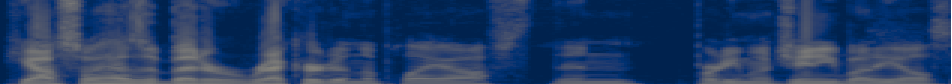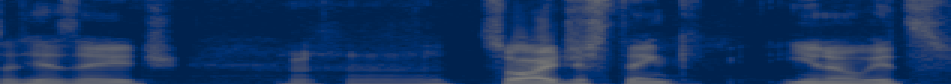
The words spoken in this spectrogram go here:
He also has a better record in the playoffs than pretty much anybody else at his age. Mm-hmm. So I just think, you know, it's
